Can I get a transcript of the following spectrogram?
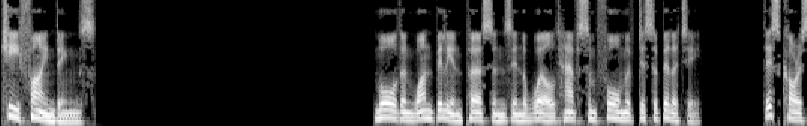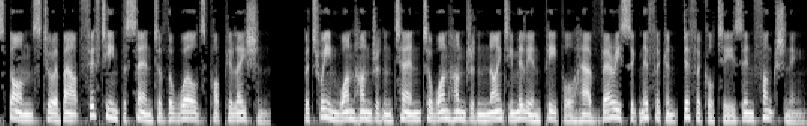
Key findings More than 1 billion persons in the world have some form of disability. This corresponds to about 15% of the world's population. Between 110 to 190 million people have very significant difficulties in functioning.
